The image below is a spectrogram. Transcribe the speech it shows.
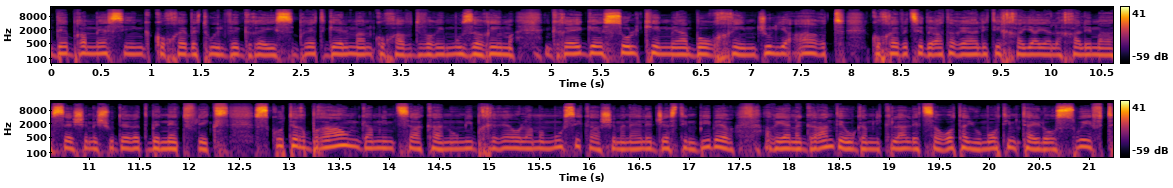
דברה מסינג, כוכבת וויל וגרייס. ברט גלמן, כוכב דברים מוזרים. גרג סולקין מהרנאווייז. ג'וליה הארט, כוכבת סדרת הריאליטי חיי הלכה למעשה שמשודרת בנטפליקס. סקוטר בראון גם נמצא כאן, הוא מבכירי עולם המוסיקה שמנהל את ג'סטין ביבר. אריאנה גרנדה, הוא גם נקלע לצרות איומות עם טיילור סוויפט.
